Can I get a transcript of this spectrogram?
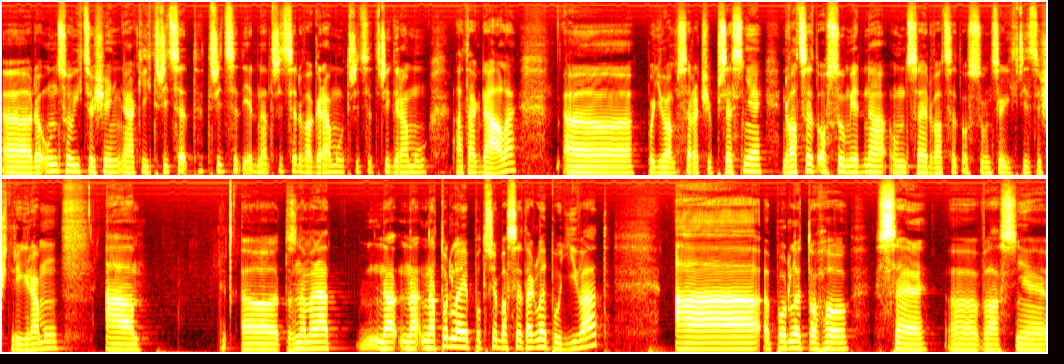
eh, do uncových, což je nějakých 30, 31, 32 gramů, 33 gramů a tak dále. Eh, podívám se radši přesně, 28, 1 unce, 28,34 gramů a to znamená, na, na, na tohle je potřeba se takhle podívat a podle toho se vlastně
